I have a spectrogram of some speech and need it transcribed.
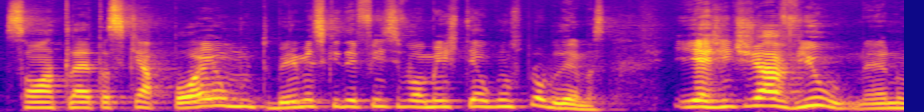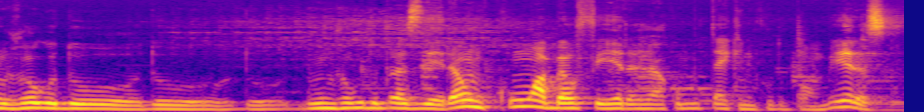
são atletas que apoiam muito bem, mas que defensivamente têm alguns problemas. E a gente já viu, né, no jogo do, do, do, no jogo do Brasileirão, com o Abel Ferreira já como técnico do Palmeiras,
